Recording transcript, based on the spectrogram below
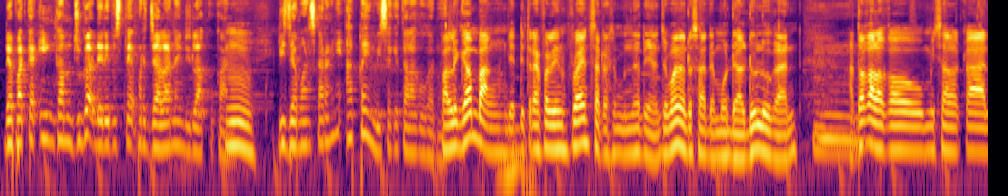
dapatkan income juga dari setiap perjalanan yang dilakukan. Hmm. Di zaman sekarang ini apa yang bisa kita lakukan? Mas? paling gampang jadi travel influencer sebenarnya cuman harus ada modal dulu kan Hmm. atau kalau kau misalkan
